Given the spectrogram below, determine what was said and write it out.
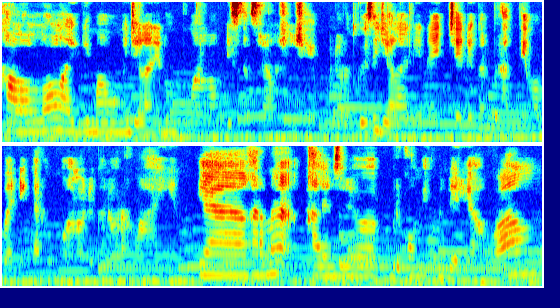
kalau lo lagi mau ngejalanin hubungan long distance relationship, menurut gue sih jalanin aja dengan berhenti membandingkan hubungan lo dengan orang lain. Ya, karena kalian sudah berkomitmen dari awal,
